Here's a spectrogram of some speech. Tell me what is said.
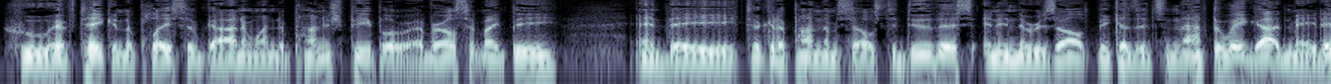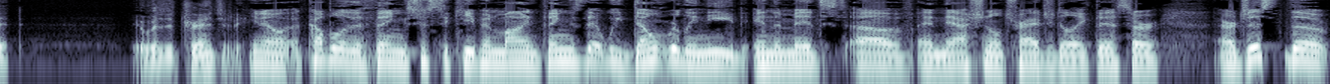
who have taken the place of God and wanted to punish people or whatever else it might be. And they took it upon themselves to do this. And in the result, because it's not the way God made it, it was a tragedy. You know, a couple of the things just to keep in mind, things that we don't really need in the midst of a national tragedy like this are, are just the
